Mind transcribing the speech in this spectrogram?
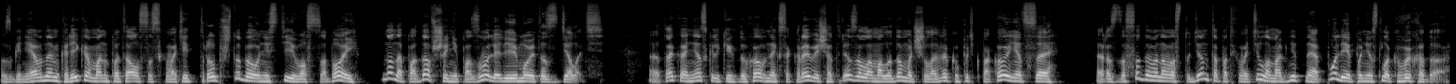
С гневным криком он пытался схватить труп, чтобы унести его с собой, но нападавшие не позволили ему это сделать. Атака нескольких духовных сокровищ отрезала молодому человеку путь к покойнице, раздосадованного студента подхватило магнитное поле и понесло к выходу.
